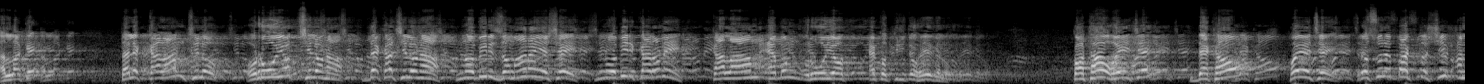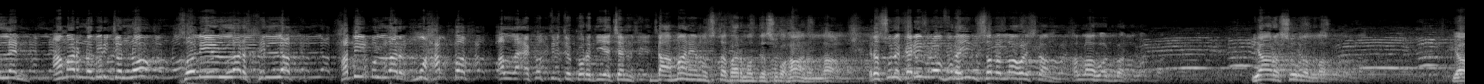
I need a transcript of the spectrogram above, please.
আল্লাহকে? তাহলে কালাম ছিল, রোয়ত ছিল না, দেখা ছিল না। নবীর জমানায় এসে, নবীর কারণে কালাম এবং রোয়ত একত্রিত হয়ে গেল। কথাও হয়েছে, দেখাও হয়েছে। রসুলের পাক তো শিব আনলেন, আমার নবীর জন্য খলিউল্লাহর খিল্লাত, হাবিবুল্লাহর মোহাব্বত আল্লাহ একত্রিত করে দিয়েছেন দামানে মুস্তাফার মধ্যে সুবহান আল্লাহ রসুল করিম রফ রহিম সাল্লাহ ইসলাম আল্লাহ আকবর। ইয়া রসুল আল্লাহ ইয়া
